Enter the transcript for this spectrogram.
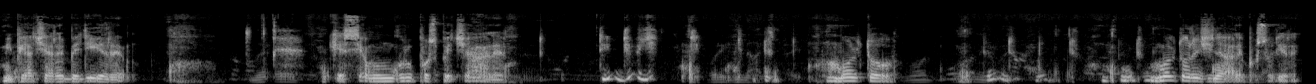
mi piacerebbe dire che siamo un gruppo speciale, molto, molto originale, posso dire,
